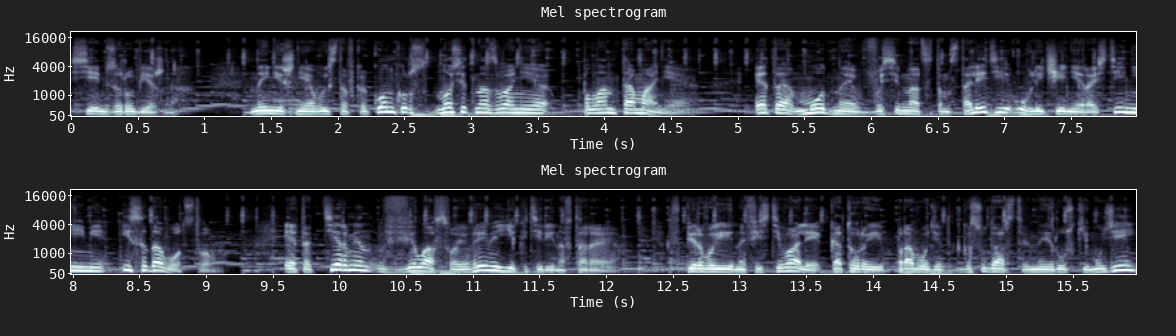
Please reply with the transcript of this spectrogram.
7 зарубежных. Нынешняя выставка-конкурс носит название «Плантомания». Это модное в 18 столетии увлечение растениями и садоводством. Этот термин ввела в свое время Екатерина II. Впервые на фестивале, который проводит Государственный русский музей,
